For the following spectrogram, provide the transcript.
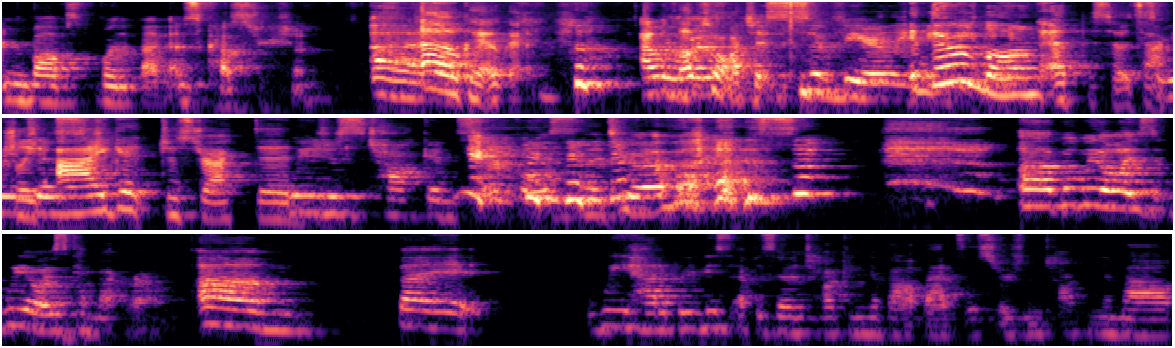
involves more than five minutes of castration. uh, Oh, okay, okay. I would love to watch it. severely They're ADD. long episodes, So actually. just- I get distracted. we just talk in circles the two of us uh, but we always we always come back around um but we had a previous episode talking about bad sisters and talking about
